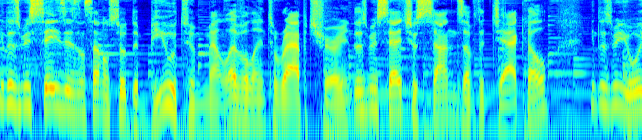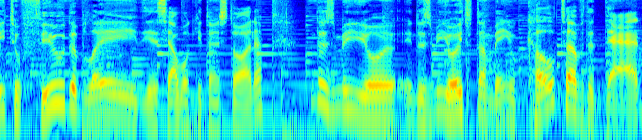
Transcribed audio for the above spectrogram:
Em 2006 eles lançaram seu debut, Malevolent Rapture. Em 2007 o Sons of the Jackal. Em 2008 Feel the Blade, esse álbum aqui tem uma história. Em 2008, em 2008 também o Cult of the Dead.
